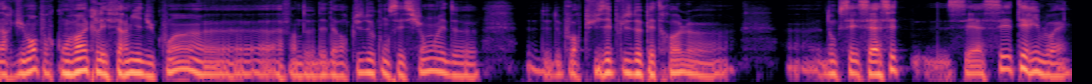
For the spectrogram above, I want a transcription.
argument pour convaincre les fermiers du coin afin d'avoir plus de concessions et de, pouvoir puiser plus de pétrole. donc c'est assez, assez terrible, ouais.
